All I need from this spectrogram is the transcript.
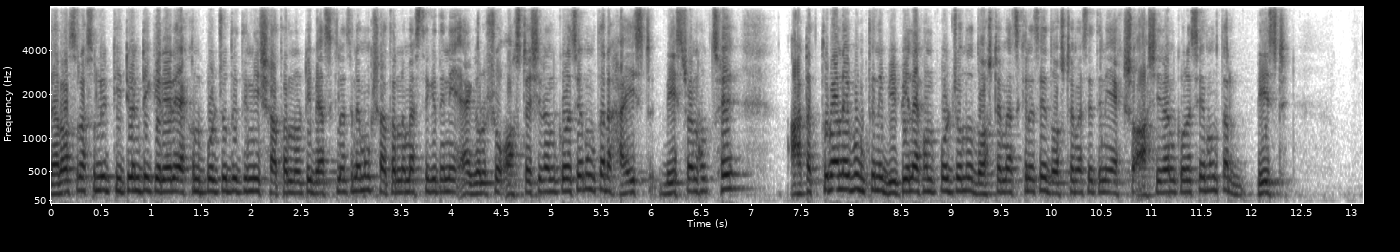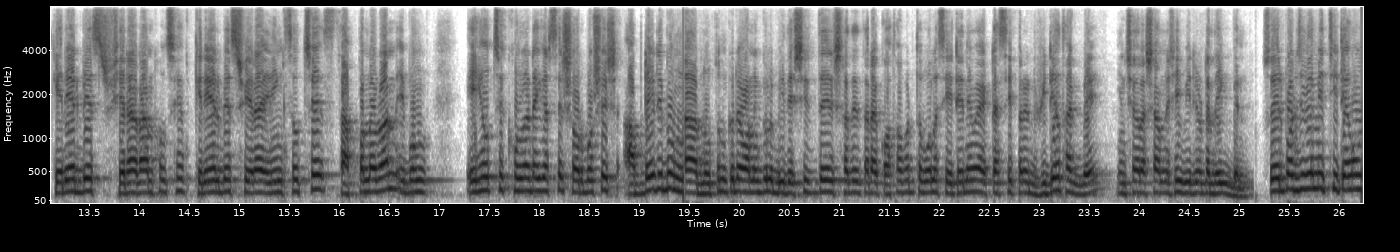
ডারস রাসুলের টি টোয়েন্টি ক্যারিয়ারে এখন পর্যন্ত তিনি সাতান্নটি ম্যাচ খেলেছেন এবং সাতান্ন ম্যাচ থেকে তিনি এগারোশো অষ্টাশি রান করেছে এবং তার হাইস্ট বেস্ট রান হচ্ছে আটাত্তর রান এবং তিনি বিপিএল এখন পর্যন্ত দশটা ম্যাচ খেলেছে। দশটা ম্যাচে তিনি একশো আশি রান করেছে এবং তার বেস্ট ক্যারিয়ার বেস্ট সেরা রান হচ্ছে ক্যারিয়ার বেস্ট সেরা ইনিংস হচ্ছে, ছাপ্পান্ন রান এবং এই হচ্ছে খুলনা টাইগার্সের সর্বশেষ আপডেট এবং নতুন করে অনেকগুলো বিদেশিদের সাথে তারা কথাবার্তা বলেছে, এটা নিয়েও একটা সেপারেট ভিডিও থাকবে। ইনশাআল্লাহ সামনে সেই ভিডিওটা দেখবেন। সো এরপর যদি আমি চিটাগং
